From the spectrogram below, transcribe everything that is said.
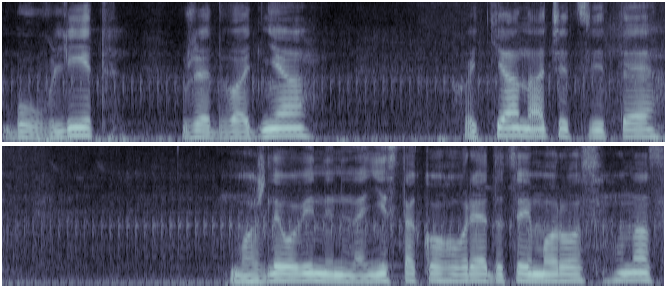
був лід вже два дня. Хоча наче цвіте. Можливо, він і не наніс такого вреду цей мороз. У нас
